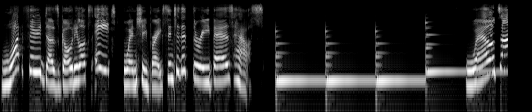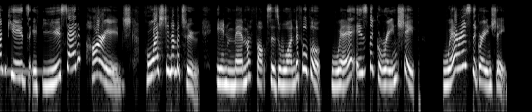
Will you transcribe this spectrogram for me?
what food does Goldilocks eat when she breaks into the three bears' house? Well done, kids, if you said porridge. Question number two. In Mem Fox's wonderful book, Where is the Green Sheep? Where is the green sheep?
